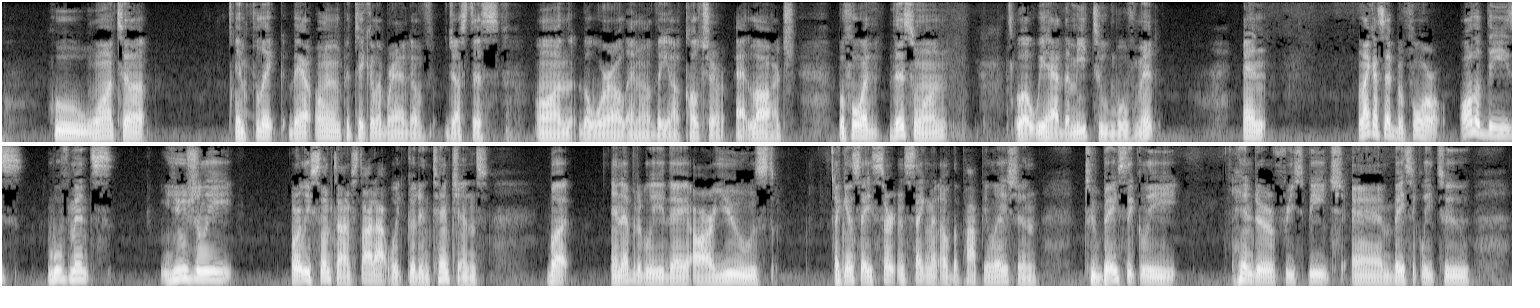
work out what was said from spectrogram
who want to inflict their own particular brand of justice on the world and on the uh, culture at large. Before this one, well, we had the Me Too movement. And like I said before, all of these movements usually, or at least sometimes, start out with good intentions, but inevitably they are used against a certain segment of the population to basically hinder free speech and basically to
